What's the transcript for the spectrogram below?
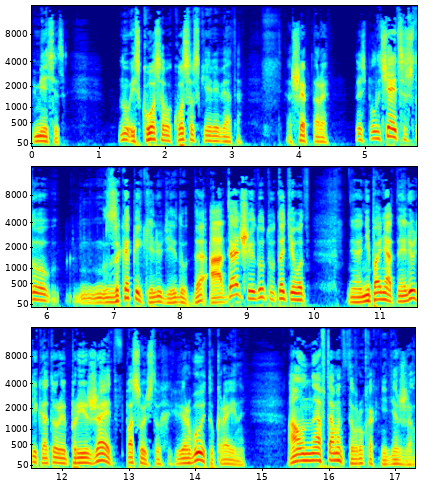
в месяц. Ну, из Косово, косовские ребята, шептеры. То есть получается, что за копейки люди идут, да? А дальше идут вот эти вот э, непонятные люди, которые приезжают в посольствах, их вербуют Украины, а он на автомат-то в руках не держал.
